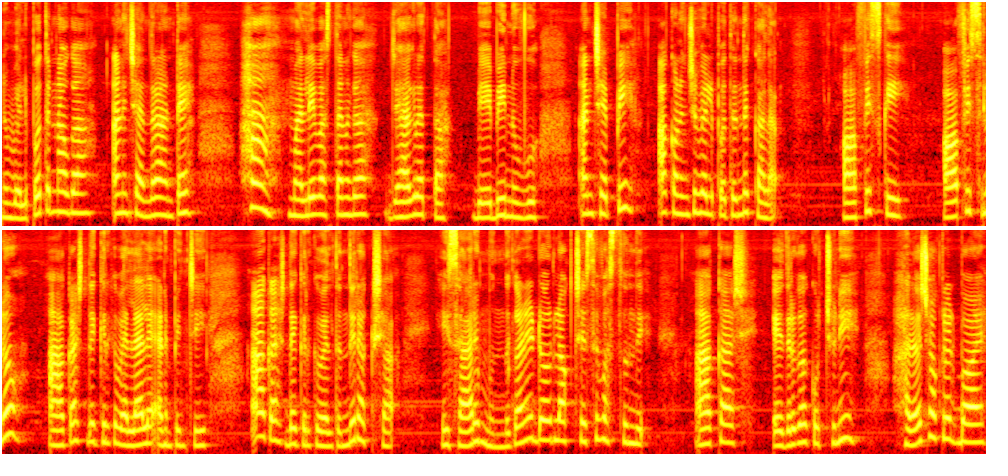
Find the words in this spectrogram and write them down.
నువ్వు వెళ్ళిపోతున్నావుగా? అని చంద్ర అంటే హా మళ్ళీ వస్తానుగా. జాగ్రత్త. బేబీ నువ్వు అని చెప్పి అక్కడి నుంచి వెళ్ళిపోతుంది కళ. ఆఫీస్కి ఆఫీస్లో ఆకాష్ దగ్గరికి వెళ్ళాలి అనిపించి ఆకాష్ దగ్గరికి వెళ్తుంది రక్ష. ఈసారి ముందుగానే డోర్ లాక్ చేసి వస్తుంది. ఆకాష్ ఎదురుగా కూర్చుని హలో చాక్లెట్ బాయ్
